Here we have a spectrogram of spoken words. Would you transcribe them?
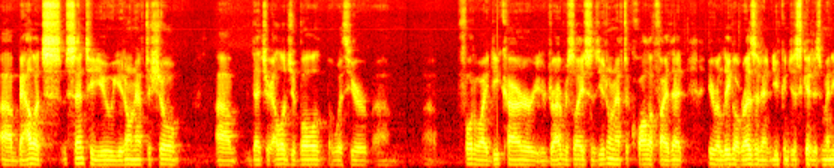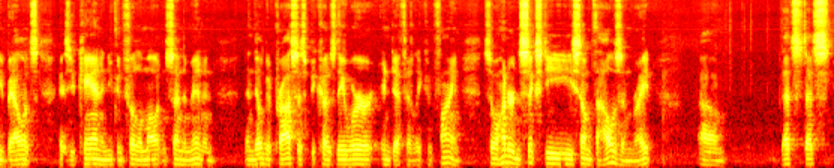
uh, ballots sent to you. You don't have to show uh, that you're eligible with your um, photo ID card or your driver's license. You don't have to qualify that you're a legal resident. You can just get as many ballots as you can, and you can fill them out and send them in, and and they'll get processed because they were indefinitely confined. So 160 some thousand, right? Um, that's that's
